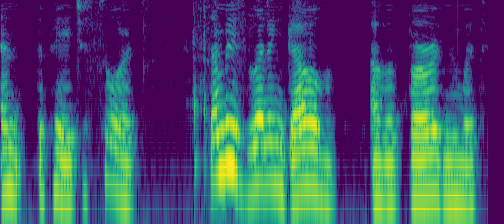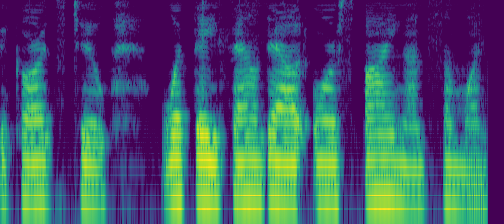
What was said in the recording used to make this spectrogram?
and the Page of Swords. Somebody's letting go of, of a burden with regards to what they found out or spying on someone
